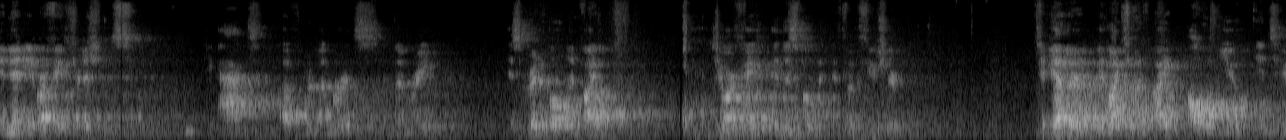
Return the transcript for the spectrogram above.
In many of our traditions, the act of remembrance and memory is critical and vital to our faith in this moment and for the future. Together, we'd like to invite all of you into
